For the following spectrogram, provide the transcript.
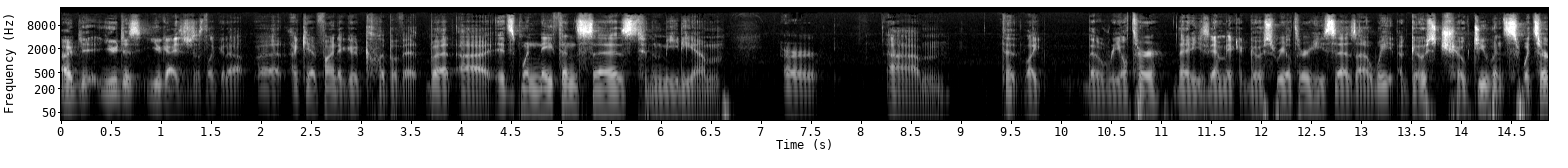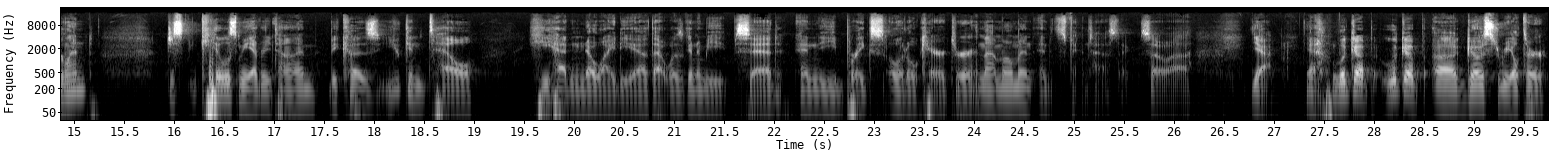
uh, you just you guys just look it up, but I can't find a good clip of it. But uh, it's when Nathan says to the medium, or um, to like the realtor that he's gonna make a ghost realtor. He says, uh, "Wait, a ghost choked you in Switzerland?" Just kills me every time because you can tell he had no idea that was going to be said and he breaks a little character in that moment and it's fantastic. So uh, yeah yeah. Look up look up uh, ghost realtor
